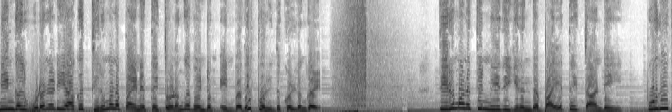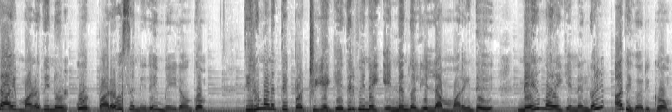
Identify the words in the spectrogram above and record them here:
நீங்கள் உடனடியாக திருமண பயணத்தை தொடங்க வேண்டும் என்பதை புரிந்து கொள்ளுங்கள். திருமணத்தின் மீது இருந்த பயத்தை தாண்டி புதிதாய் மனதினுள் ஒரு பரவச நிலை மேலோங்கும். திருமணத்தை பற்றிய எதிர்வினை எண்ணங்கள் எல்லாம் மறைந்து நேர்மறை எண்ணங்கள் அதிகரிக்கும்.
